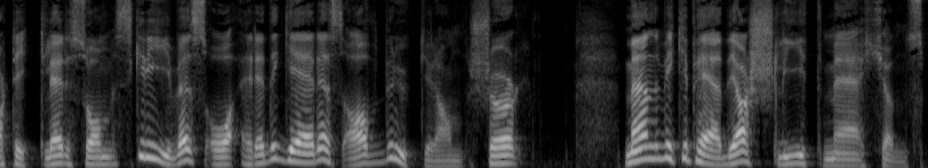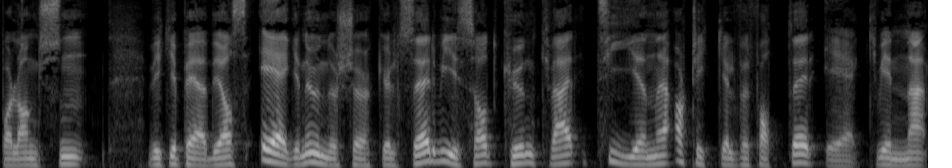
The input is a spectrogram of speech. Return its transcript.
artikler som skrives og redigeres av brukerne sjøl. Men Wikipedia sliter med kjønnsbalansen. Wikipedias egne undersøkelser viser at kun hver tiende artikkelforfatter er kvinne.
